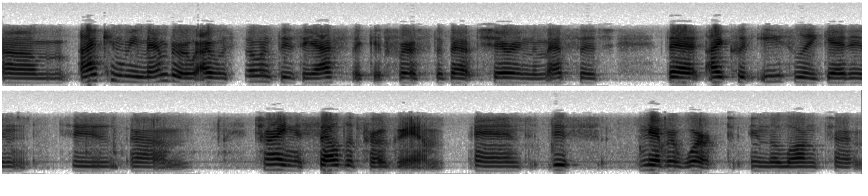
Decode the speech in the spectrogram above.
Um, I can remember I was so enthusiastic at first about sharing the message that I could easily get into um, trying to sell the program, and this never worked in the long term.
